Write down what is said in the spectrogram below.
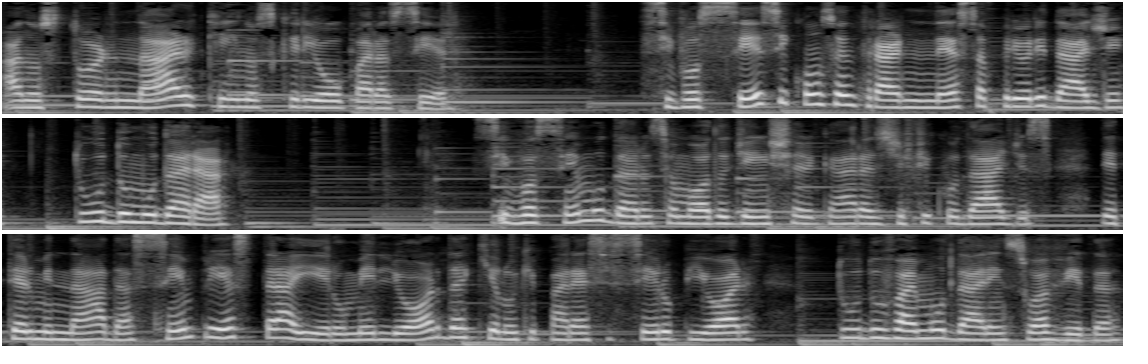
a nos tornar quem nos criou para ser. Se você se concentrar nessa prioridade, tudo mudará. Se você mudar o seu modo de enxergar as dificuldades, determinada a sempre extrair o melhor daquilo que parece ser o pior, tudo vai mudar em sua vida.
